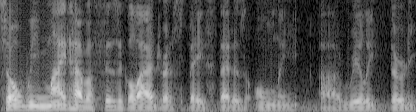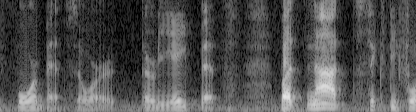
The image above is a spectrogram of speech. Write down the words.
So we might have a physical address space that is only uh, really 34 bits or 38 bits, but not 64.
